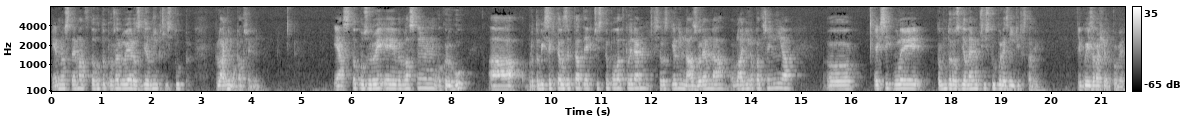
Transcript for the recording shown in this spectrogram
jedno z témat tohoto pořadu je rozdílný přístup k vládním opatřením. Já to pozoruji i ve vlastním okruhu, a proto bych se chtěl zeptat, jak přistupovat k lidem s rozdílným názorem na vládní opatření a o, jak si kvůli tomuto rozdílnému přístupu neznítit vztahy. Děkuji za vaši odpověď.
